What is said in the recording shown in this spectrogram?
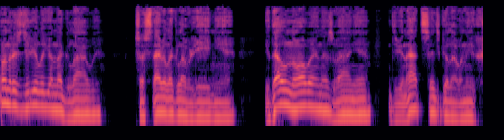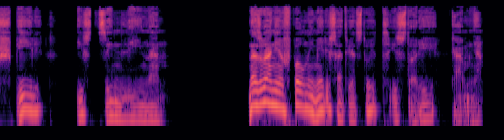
Он разделил ее на главы, составил оглавление и дал новое название «Двенадцать головных шпилек», из Цинлина. Название в полной мере соответствует истории камня.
